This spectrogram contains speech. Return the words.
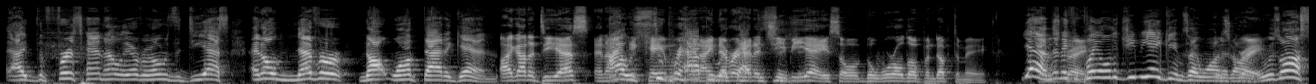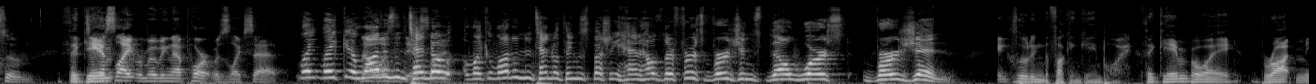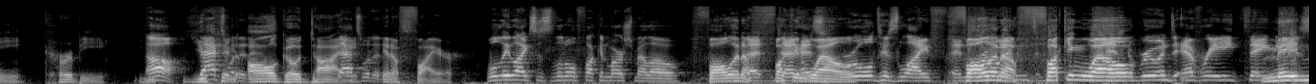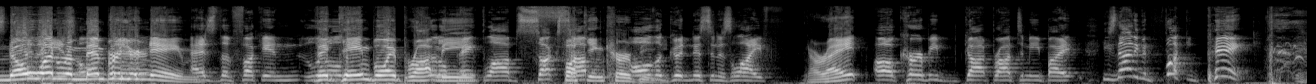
I, the first handheld I ever owned was the DS, and I'll never not want that again. I got a DS, and I, I was it came, super happy and I with never that had a decision. GBA, so the world opened up to me. Yeah, It and was then I could play all the GBA games I wanted was on. great. it. It was awesome. The The DS Lite removing that port was like sad. Like like a lot of Nintendo, like a lot of Nintendo things, especially handhelds. Their first version's the worst version. Including the fucking Game Boy. the Game Boy brought me Kirby. You, Oh, you that's can what it is. all go die. That's what it in a is. fire. Woolie likes this little fucking marshmallow Fall in a that, that fucking has well. ruled his life and Fall in a fucking well. and ruined everything. May his- no one remember your name. As the fucking The little, Game Boy brought little me. pink blob sucks fucking up Kirby. all the goodness in his life. All right, Oh, Kirby got brought to me by. He's not even fucking pink.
